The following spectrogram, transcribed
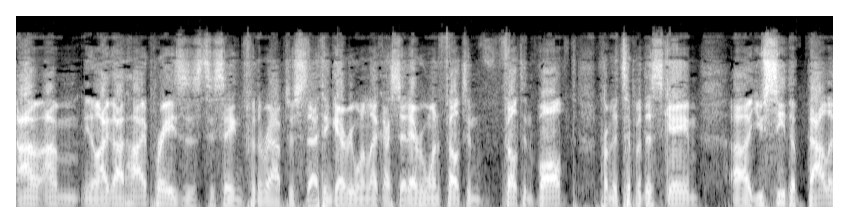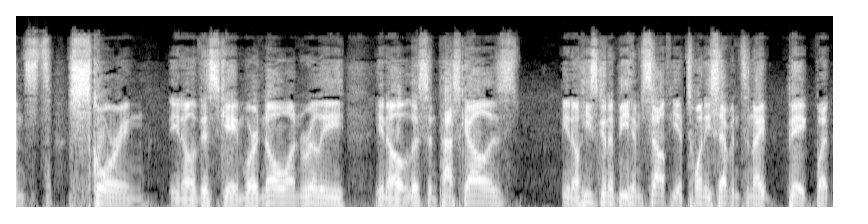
I, am you know, I got high praises to sing for the Raptors. I think everyone, like I said, everyone felt in, felt involved from the tip of this game. Uh, you see the balanced scoring, you know, this game where no one really, you know, listen, Pascal is. You know he's going to be himself. He had 27 tonight, big. But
